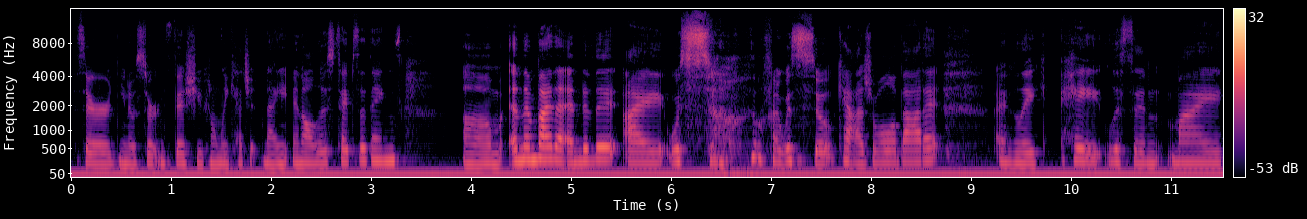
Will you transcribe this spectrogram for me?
because there are you know certain fish you can only catch at night and all those types of things. Um, and then by the end of it, I was so I was so casual about it. I'm like, hey, listen, my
